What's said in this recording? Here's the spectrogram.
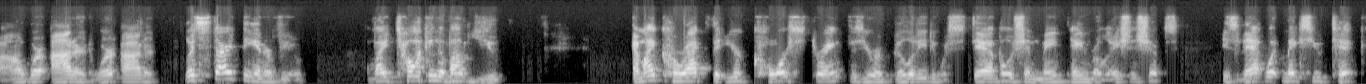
Oh, we're honored. We're honored. Let's start the interview by talking about you. Am I correct that your core strength is your ability to establish and maintain relationships? Is that what makes you tick?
